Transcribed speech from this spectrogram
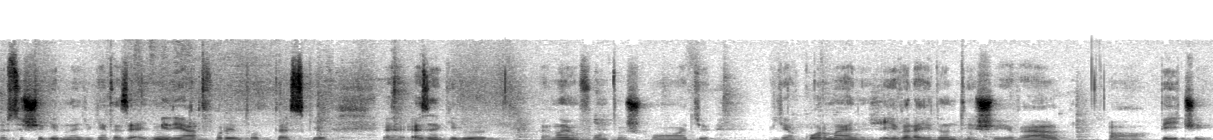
Összességében egyébként ez egy milliárd forintot tesz ki. Ezen kívül nagyon fontos, hogy ugye a kormány évelei döntésével a Pécsi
